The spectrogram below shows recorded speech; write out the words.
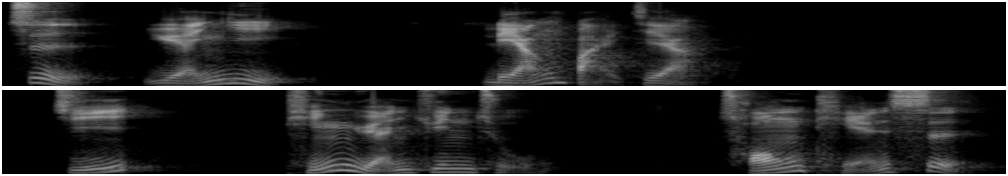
至元义两百家，即平原君主，从田氏，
